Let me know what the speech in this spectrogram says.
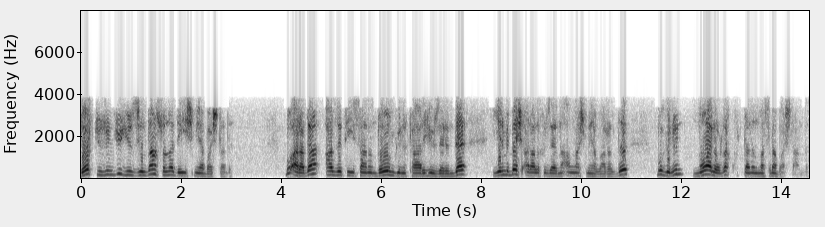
400. yüzyıldan sonra değişmeye başladı. Bu arada Hz. İsa'nın doğum günü tarihi üzerinde 25 Aralık üzerine anlaşmaya varıldı. Bugünün Noel olarak kutlanılmasına başlandı.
